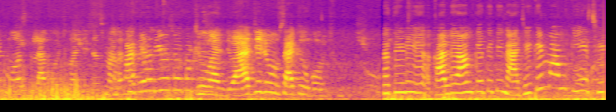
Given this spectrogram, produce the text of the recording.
છે મસ્ત લાગો છો આજે ચશ્મા જોવાન જો આજે જ હું સાચું કહું છું. કાલે આમ કહેતી હતી ને આજે કેમ આમ કહે છે?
